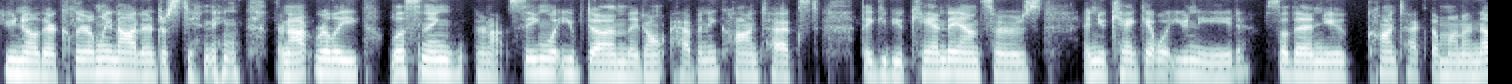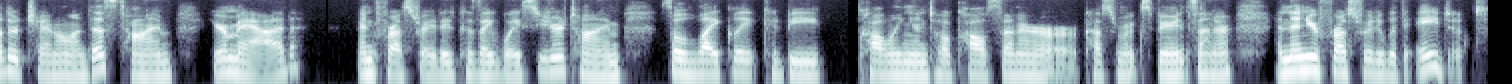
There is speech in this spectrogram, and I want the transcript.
You know they're clearly not understanding, they're not really listening, they're not seeing what you've done, they don't have any context. They give you canned answers and you can't get what you need. So then you contact them on another channel, and this time you're mad and frustrated because they wasted your time. So likely it could be calling into a call center or customer experience center, and then you're frustrated with the agent.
